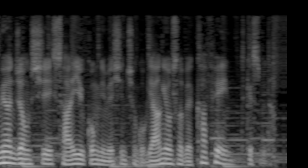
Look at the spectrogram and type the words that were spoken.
김현정 씨 4260님의 신청곡 양효섭의 카페인 듣겠습니다.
